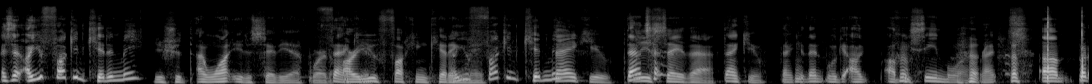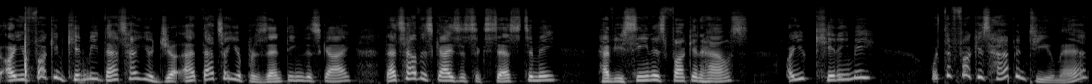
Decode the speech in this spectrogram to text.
I said, are you fucking kidding me? You should. I want you to say the F word. Thank Are you. you, fucking kidding me? Are you me? fucking kidding me? Thank you. That's Please how- say that. Thank you, thank you. Then we'll get, I'll, I'll be seen more, right? Um, but are you fucking kidding me? That's how you're. Ju- uh, that's how you're presenting this guy. That's how this guy's a success to me. Have you seen his fucking house? Are you kidding me? What the fuck has happened to you, man?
